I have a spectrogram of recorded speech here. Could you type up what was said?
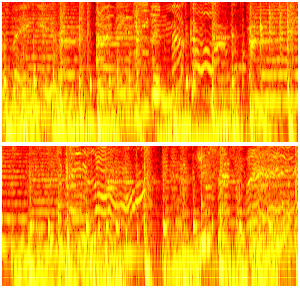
disobeying you. Since you came along, you said something.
